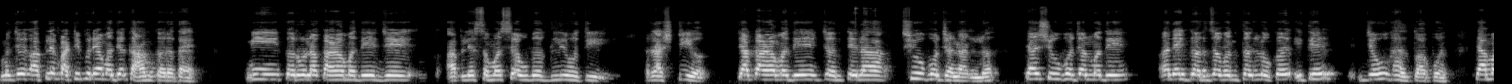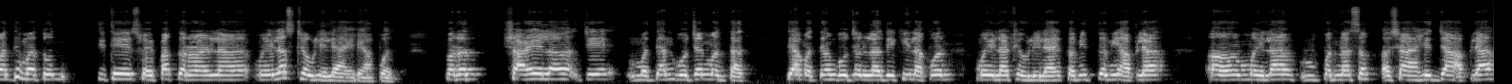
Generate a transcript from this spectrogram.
म्हणजे आपल्या पाठीपुऱ्यामध्ये काम करत आहे. मी करोना काळामध्ये जे आपल्या समस्या उघडली होती राष्ट्रीय त्या काळामध्ये जनतेला शिवभोजन आणलं. त्या शिवभोजनमध्ये अनेक गरजवंत लोक इथे जेवू घालतो आपण. त्या माध्यमातून तिथे स्वयंपाक करायला महिलाच ठेवलेल्या आहे आपण. परत शाळेला जे मध्यान्ह भोजन म्हणतात त्या मध्यान्ह भोजनला देखील आपण महिला ठेवलेल्या आहेत. कमीत कमी आपल्या महिला पन्नासक अशा आहेत ज्या आपल्या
